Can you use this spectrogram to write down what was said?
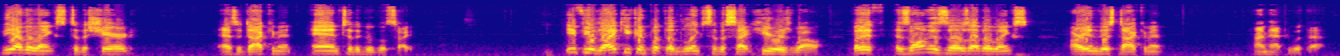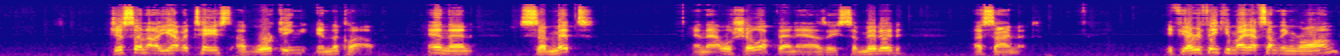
the other links to the shared as a document and to the Google site. If you'd like, you can put the links to the site here as well. But if, as long as those other links are in this document, I'm happy with that. Just so now you have a taste of working in the cloud. And then submit, and that will show up then as a submitted assignment. If you ever think you might have something wrong,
